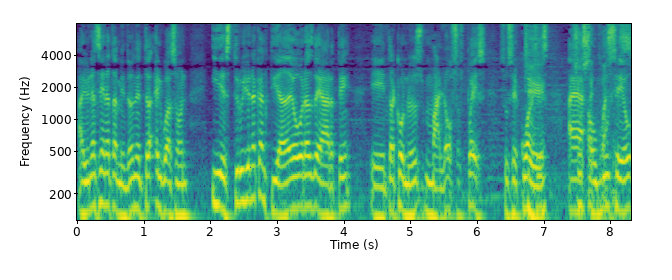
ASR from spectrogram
hay una escena también donde entra el guasón y destruye una cantidad de obras de arte, eh, entra con unos malosos pues, sus secuaces Sí, a, sus a un museo,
